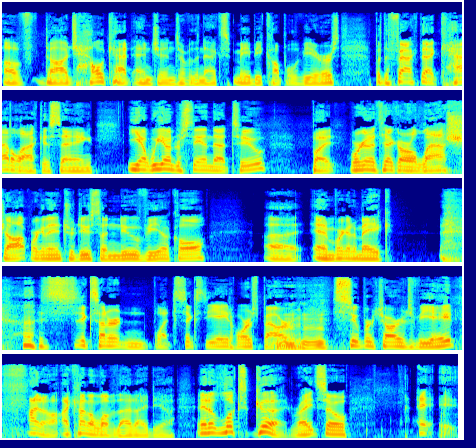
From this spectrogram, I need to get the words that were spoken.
of Dodge Hellcat engines over the next maybe couple of years. But the fact that Cadillac is saying yeah we understand that too but we're going to take our last shot we're going to introduce a new vehicle uh, and we're going to make 600 and what 68 horsepower mm-hmm. supercharged V8. I don't know. I kind of love that idea, and it looks good, right? So i- i-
